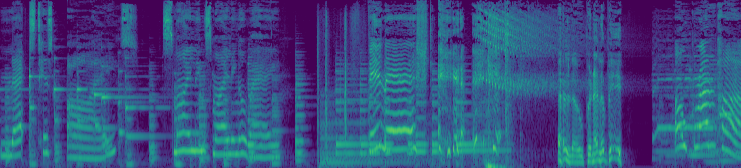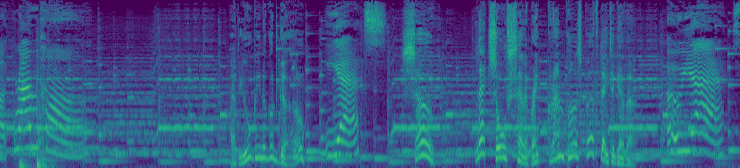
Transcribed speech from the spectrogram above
Next, his eyes. Smiling, smiling away. Hello, Penelope. oh, Grandpa! Grandpa! Have you been a good girl? Yes. So, let's all celebrate Grandpa's birthday together. Oh, yes.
